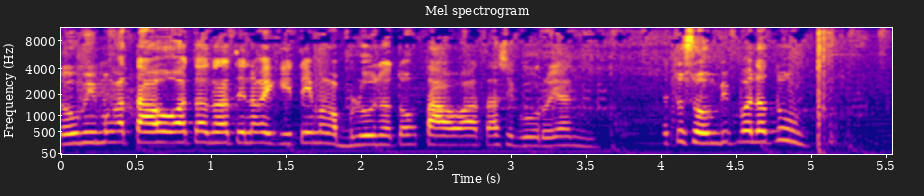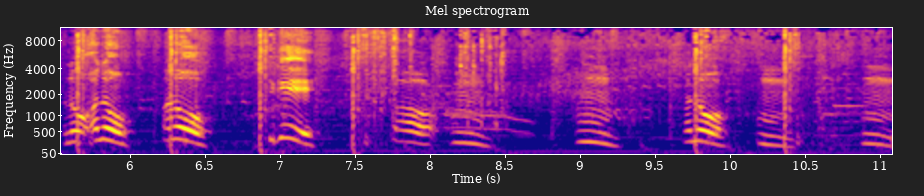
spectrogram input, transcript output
So, may mga tao ata natin nakikita. Yung mga blue na to. Tao ata siguro yan. Ito, zombie pala to. Ano, ano, ano? Sige. Oh, mm, mm, ano, mm, mm,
